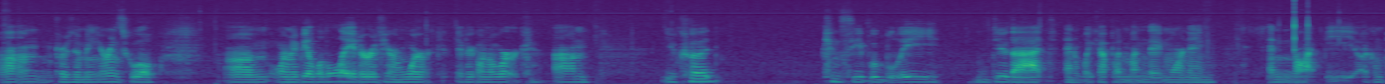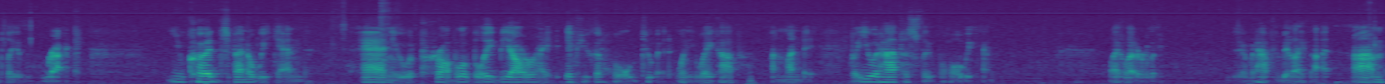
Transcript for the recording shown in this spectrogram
um, presuming you're in school, um, or maybe a little later if you're in work, if you're going to work. Um, you could conceivably do that and wake up on Monday morning and not be a complete wreck you could spend a weekend and you would probably be alright if you could hold to it when you wake up on Monday. But you would have to sleep the whole weekend. Like literally. It would have to be like that. Um,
